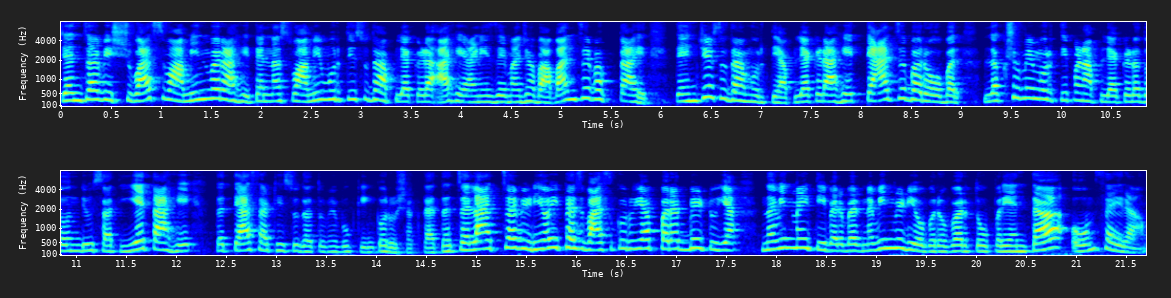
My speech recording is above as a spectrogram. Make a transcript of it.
ज्यांचा विश्वास स्वामींवर आहे त्यांना स्वामी मूर्ती सुद्धा आपल्याकडे आहे. आणि जे माझ्या बाबांचे भक्त आहेत त्यांचे सुद्धा मूर्ती आपल्याकडे आहे त्याचबरोबर लक्ष्मी मूर्ती पण आपल्याकडे दोन दिवसात येत आहे तर त्यासाठी सुद्धा तुम्ही बुकिंग करू शकता. तर चला आजचा व्हिडिओ इथंच वास करूया परत भेटूया. नवीन माहिती बरोबर नवीन व्हिडिओ बरोबर तोपर्यंत ओम साईराम.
